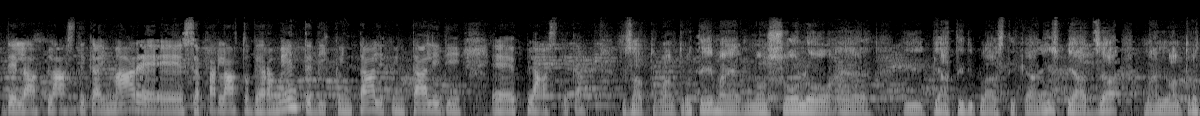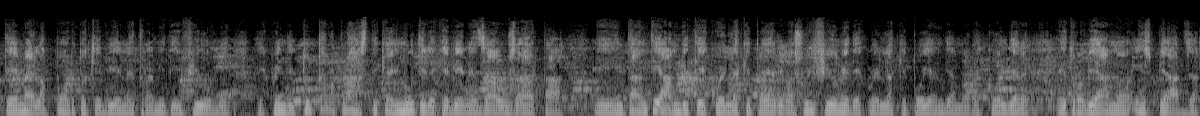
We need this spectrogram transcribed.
della plastica in mare e si è parlato veramente di quintali, quintali di eh, plastica. Esatto, l'altro tema è non solo eh, i piatti di plastica in spiaggia, ma l'altro tema è la l'apporto che viene tramite i fiumi. E quindi tutta la plastica inutile che viene già usata in tanti ambiti è quella che poi arriva sui fiumi ed è quella che poi andiamo a raccogliere e troviamo in spiaggia.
